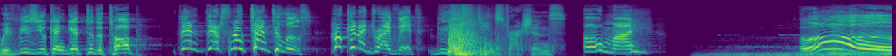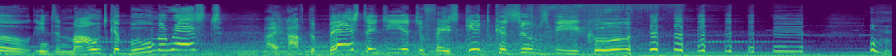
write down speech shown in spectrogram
With this, you can get to the top. Then there's no time to lose. How can I drive it? These are the instructions. Oh my. Oh, in the Mount Kaboom arrest? I have the best idea to face Kid Kazoom's vehicle. Hmm.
